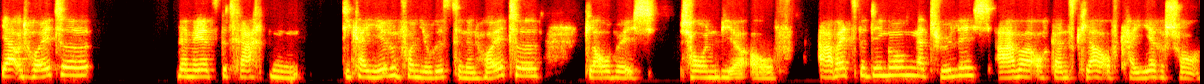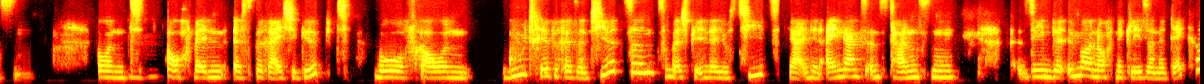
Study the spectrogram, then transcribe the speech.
Ja, und heute, wenn wir jetzt betrachten, die Karrieren von Juristinnen heute, glaube ich, schauen wir auf Arbeitsbedingungen natürlich, aber auch ganz klar auf Karrierechancen. Und mhm. auch wenn es Bereiche gibt, wo Frauen gut repräsentiert sind, zum Beispiel in der Justiz, ja, in den Eingangsinstanzen, sehen wir immer noch eine gläserne Decke.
